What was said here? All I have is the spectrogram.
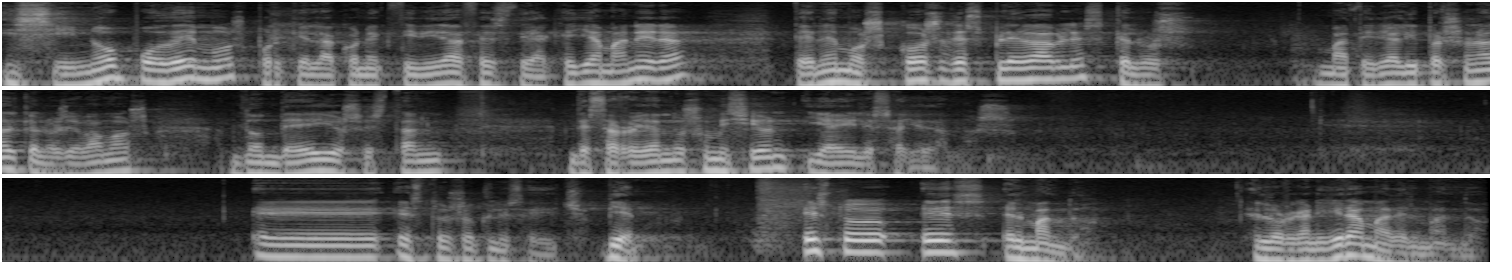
Y si no podemos, porque la conectividad es de aquella manera, tenemos COS desplegables que los material y personal que los llevamos donde ellos están desarrollando su misión y ahí les ayudamos. Eh, esto es lo que les he dicho. Bien, esto es el mando, el organigrama del mando.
